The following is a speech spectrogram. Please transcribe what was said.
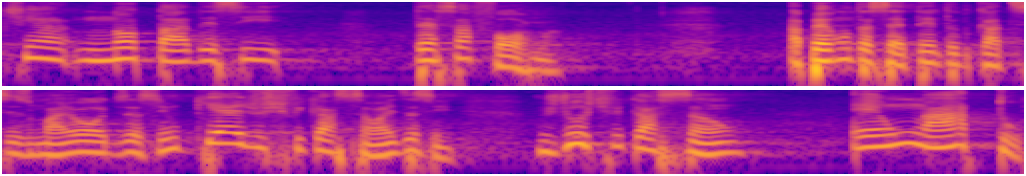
tinha notado esse, dessa forma. A pergunta 70 do Catecismo Maior diz assim: o que é justificação? Aí diz assim: justificação é um ato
